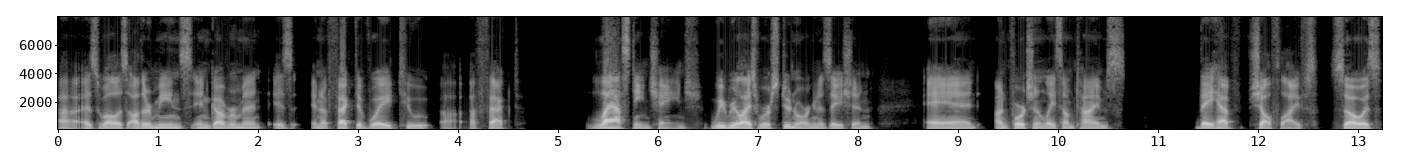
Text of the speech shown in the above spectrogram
uh, as well as other means in government is an effective way to uh, affect lasting change. We realize we're a student organization, and unfortunately, sometimes they have shelf lives. So, as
